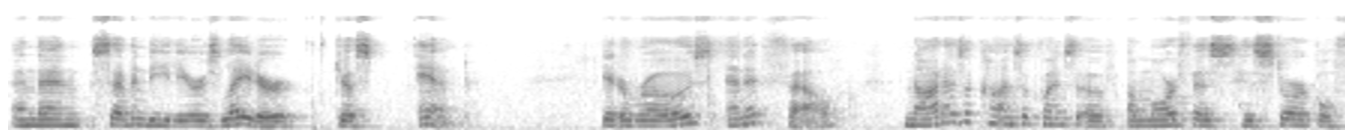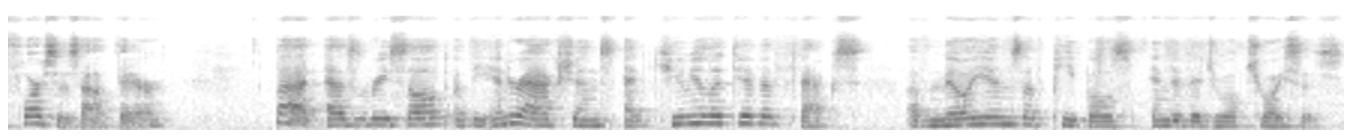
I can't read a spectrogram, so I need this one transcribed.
and then 70 years later just end. It arose and it fell, not as a consequence of amorphous historical forces out there, but as a result of the interactions and cumulative effects of millions of people's individual choices.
